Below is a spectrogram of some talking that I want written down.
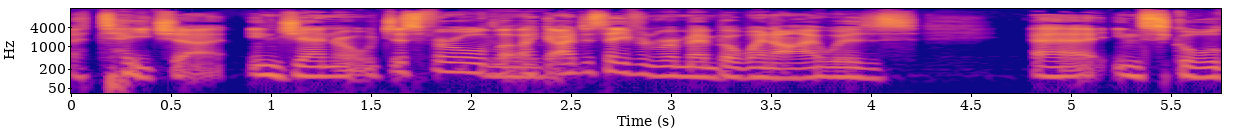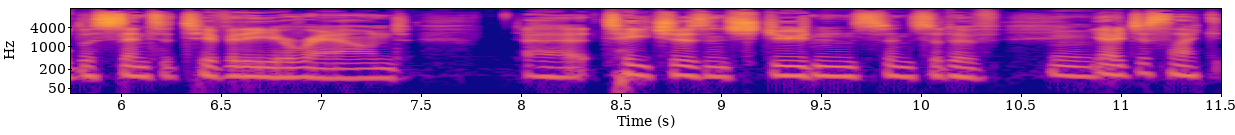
a teacher in general just for all the Mm. like i just even remember when i was uh, in school the sensitivity around uh, teachers and students and sort of Mm. you know just like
